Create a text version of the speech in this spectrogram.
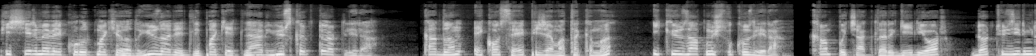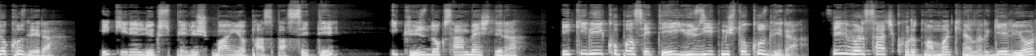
Pişirme ve kurutma kağıdı 100 adetli paketler 144 lira. Kadın ekose pijama takımı 269 lira. Kamp bıçakları geliyor 429 lira. İkili lüks peluş banyo paspas seti 295 lira. İkili kupa seti 179 lira. Silver saç kurutma makineleri geliyor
